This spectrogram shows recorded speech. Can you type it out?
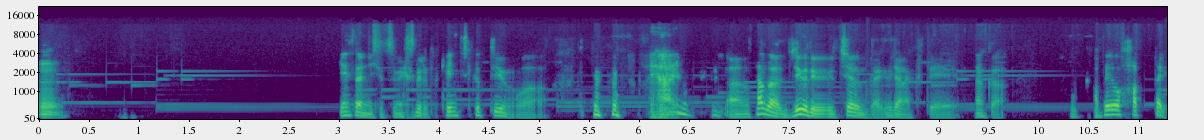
うん。ゲンさんに説明すると、建築っていうのは、はいはい。あのただ銃で撃っちゃうんだけじゃなくて、なんか、壁を張ったり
